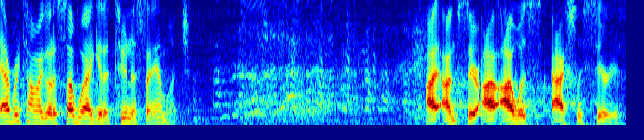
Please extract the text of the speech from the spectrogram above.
every time I go to Subway, I get a tuna sandwich. I, am ser- I, I was actually serious.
